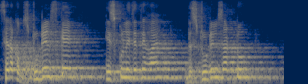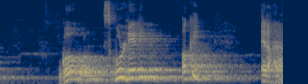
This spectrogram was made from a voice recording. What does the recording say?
সেরকম স্টুডেন্টসকে স্কুলে যেতে হয়। The students are to go school daily okay এরকম।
